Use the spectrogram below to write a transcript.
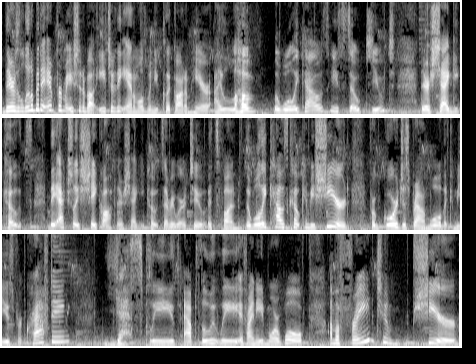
There's a little bit of information about each of the animals when you click on them here. I love the woolly cows. He's so cute. Their shaggy coats. They actually shake off their shaggy coats everywhere too. It's fun. The woolly cow's coat can be sheared for gorgeous brown wool that can be used for crafting. Yes, please. Absolutely. If I need more wool. I'm afraid to shear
